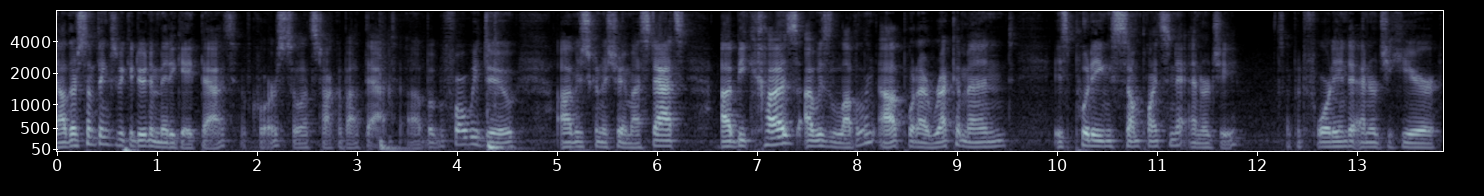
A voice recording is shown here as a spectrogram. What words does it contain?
Now, there's some things we could do to mitigate that, of course, so let's talk about that. Uh, but before we do, I'm just going to show you my stats. Uh, because I was leveling up, what I recommend is putting some points into energy. So I put 40 into energy here.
